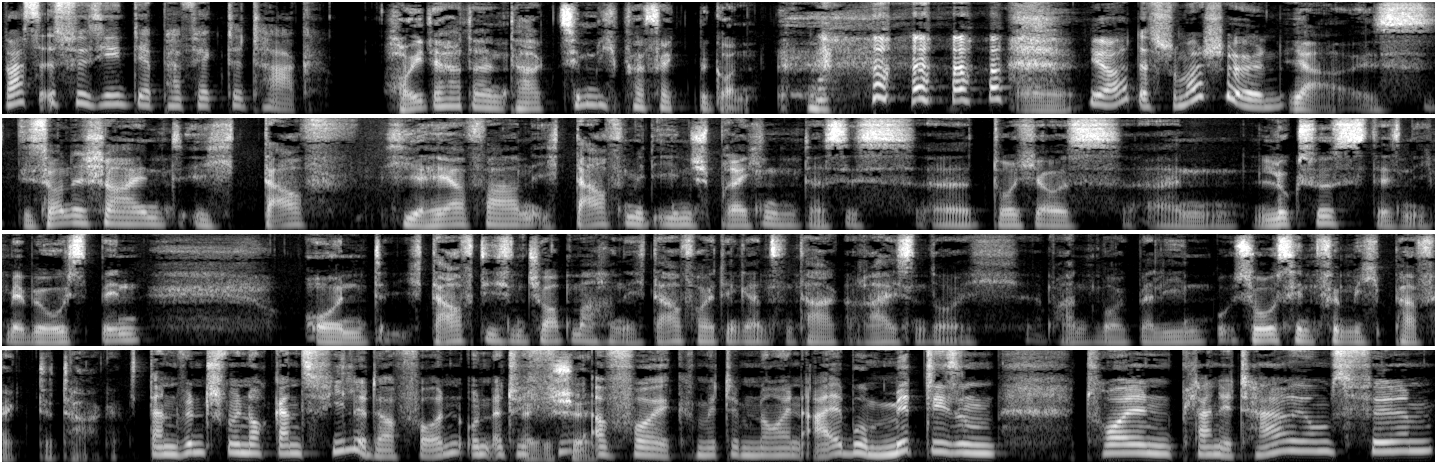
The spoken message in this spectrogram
Was ist für Sie der perfekte Tag? Heute hat ein Tag ziemlich perfekt begonnen. ja, das ist schon mal schön. Ja, es, die Sonne scheint, ich darf hierher fahren, ich darf mit Ihnen sprechen. Das ist äh, durchaus ein Luxus, dessen ich mir bewusst bin. Und ich darf diesen Job machen. Ich darf heute den ganzen Tag reisen durch Brandenburg, Berlin. So sind für mich perfekte Tage. Dann wünschen wir noch ganz viele davon und natürlich Dankeschön. viel Erfolg mit dem neuen Album, mit diesem tollen Planetariumsfilm.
